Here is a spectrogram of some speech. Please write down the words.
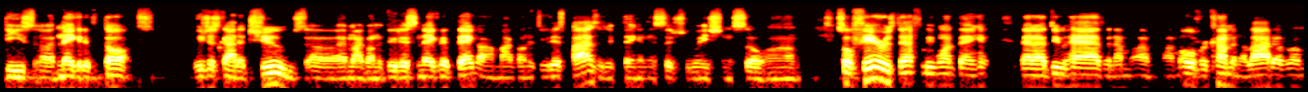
these uh, negative thoughts. We just got to choose uh, am i going to do this negative thing or am i going to do this positive thing in this situation? So um so fear is definitely one thing that i do have and i'm i'm, I'm overcoming a lot of them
